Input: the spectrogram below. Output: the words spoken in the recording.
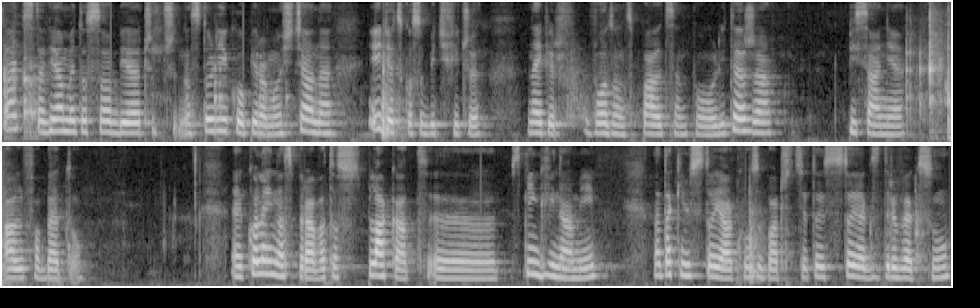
tak stawiamy to sobie, czy na stoliku, opieramy o ścianę i dziecko sobie ćwiczy. Najpierw wodząc palcem po literze, pisanie alfabetu. E, Kolejna sprawa to plakat e, z pingwinami na takim stojaku. Zobaczcie, to jest stojak z dryweksu.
